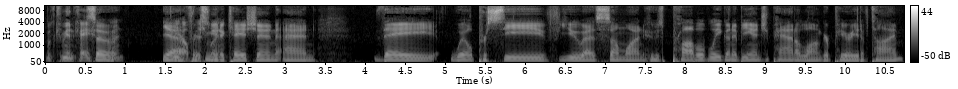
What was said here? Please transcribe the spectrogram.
With communication, So- right? Yeah, Yeah, for communication, and they will perceive you as someone who's probably going to be in Japan a longer period of time.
